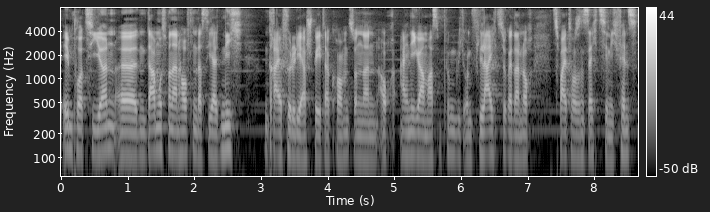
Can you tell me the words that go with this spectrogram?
importieren. Äh, da muss man dann hoffen, dass sie halt nicht ein Dreivierteljahr später kommt, sondern auch einigermaßen pünktlich und vielleicht sogar dann noch 2016. Ich fände es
